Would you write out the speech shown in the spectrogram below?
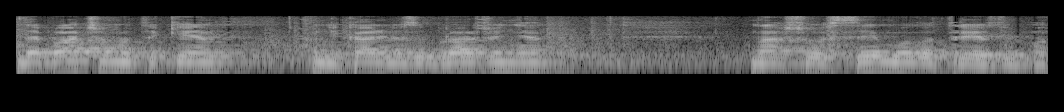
де бачимо таке унікальне зображення нашого символа тризуба.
